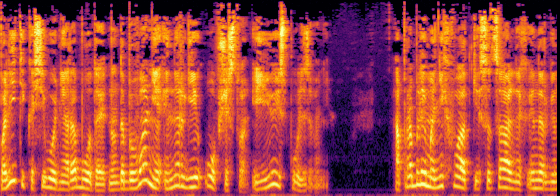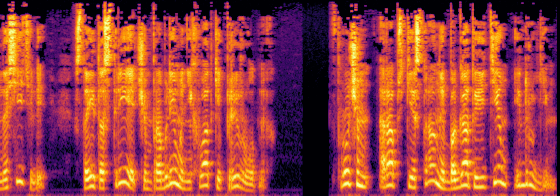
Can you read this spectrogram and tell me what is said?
Политика сегодня работает на добывание энергии общества и ее использование. А проблема нехватки социальных энергоносителей стоит острее, чем проблема нехватки природных. Впрочем, арабские страны богаты и тем, и другим.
